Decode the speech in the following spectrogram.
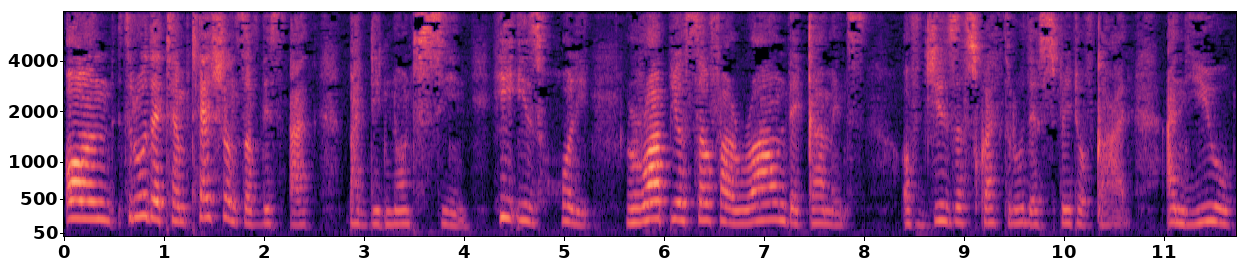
on through the temptations of this earth, but did not sin. He is holy. Wrap yourself around the garments of Jesus Christ through the Spirit of God, and you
